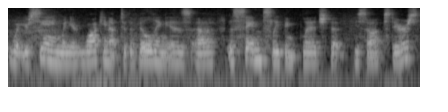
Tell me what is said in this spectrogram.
what you're seeing when you're walking up to the building is uh, the same sleeping ledge that you saw upstairs.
